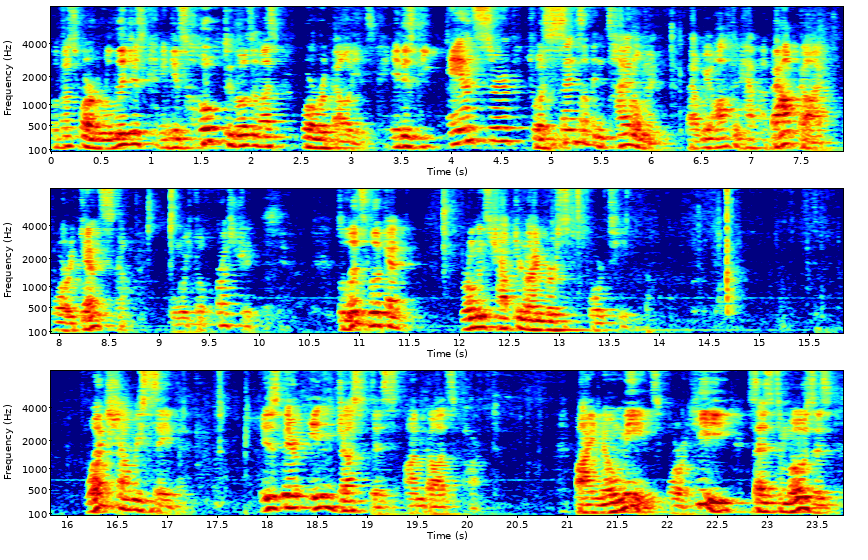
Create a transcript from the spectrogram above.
of us who are religious and gives hope to those of us who are rebellious. It is the answer to a sense of entitlement that we often have about God or against God when we feel frustrated with Him. So let's look at Romans chapter 9, verse 14. What shall we say then? Is there injustice on God's part? By no means, for he says to Moses,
